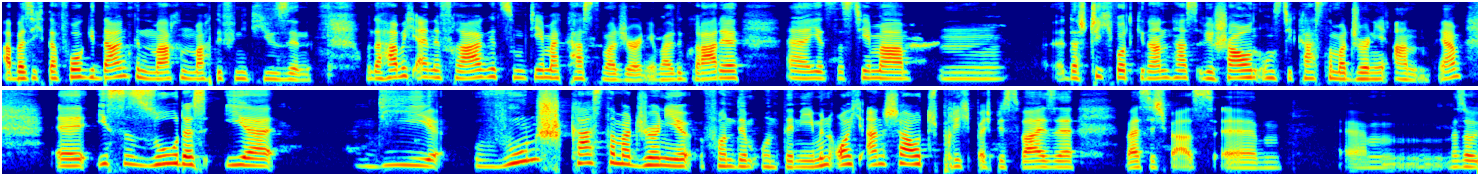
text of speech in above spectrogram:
aber sich davor Gedanken machen, macht definitiv Sinn. Und da habe ich eine Frage zum Thema Customer Journey, weil du gerade äh, jetzt das Thema mh, hm, das Stichwort genannt hast, wir schauen uns die Customer Journey an. Ja? Äh, ist es so, dass ihr die Wunsch Customer Journey von dem Unternehmen euch anschaut, sprich beispielsweise, weiß ich was, ähm, ähm, also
